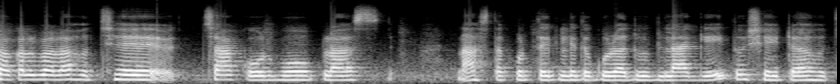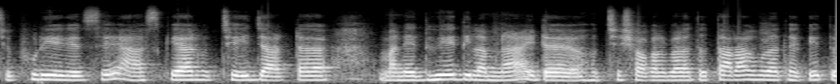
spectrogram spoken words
সকালবেলা হচ্ছে চা করব প্লাস নাস্তা করতে গেলে তো গুঁড়া দুধ লাগেই, তো সেইটা হচ্ছে ফুরিয়ে গেছে। আজকে আর হচ্ছে এই জারটা মানে ধুয়ে দিলাম না, এটা হচ্ছে সকালবেলা তো তাড়াহুড়া থাকে, তো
